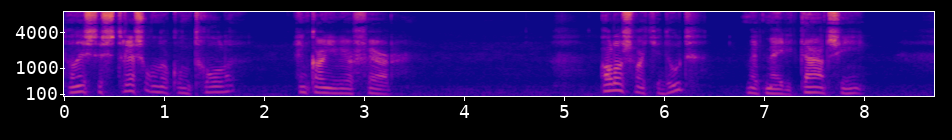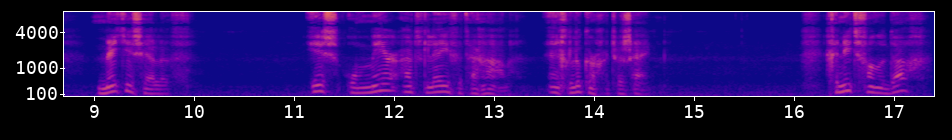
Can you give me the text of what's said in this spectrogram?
Dan is de stress onder controle en kan je weer verder. Alles wat je doet met meditatie, met jezelf, is om meer uit het leven te halen en gelukkiger te zijn. Geniet van de dag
